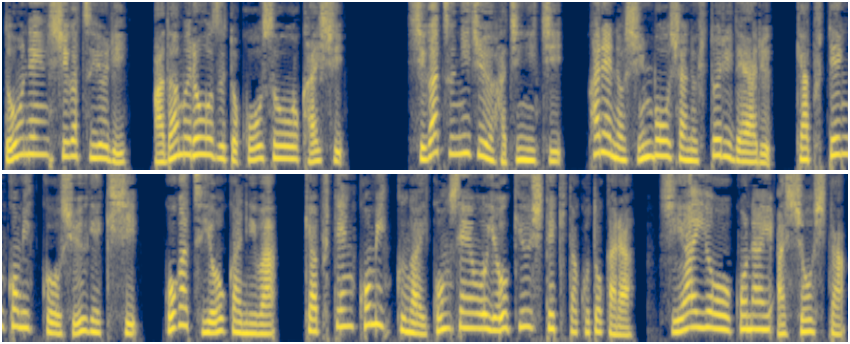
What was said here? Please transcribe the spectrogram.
同年4月よりアダム・ローズと抗争を開始。4月28日、彼の信奉者の一人であるキャプテンコミックを襲撃し、5月8日にはキャプテンコミックが遺恨戦を要求してきたことから、試合を行い圧勝した。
